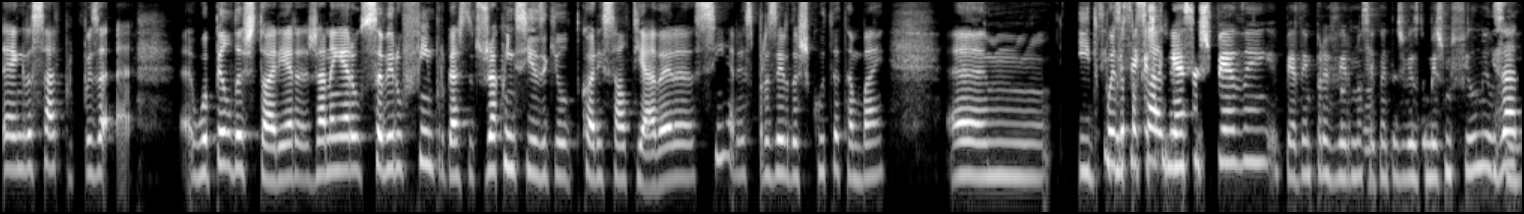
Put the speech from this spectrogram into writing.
é, engraçado porque depois a, a, o apelo da história era, já nem era o saber o fim, porque tu já conhecias aquilo de cor e salteado, era sim, era esse prazer da escuta também. Um, e depois sim, a passagem... é que as crianças pedem, pedem para ver não sei quantas vezes o mesmo filme Exato,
